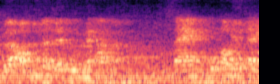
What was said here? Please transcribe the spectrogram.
เวลาออกที่จะรยนกลุ่มแม่ท่านแซงพวกเราที่แซง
